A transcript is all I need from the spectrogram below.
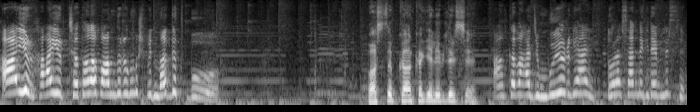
Hayır hayır çatala bandırılmış bir nugget bu. Bastım kanka gelebilirsin. Hakan ağacım buyur gel. Dora sen de gidebilirsin.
